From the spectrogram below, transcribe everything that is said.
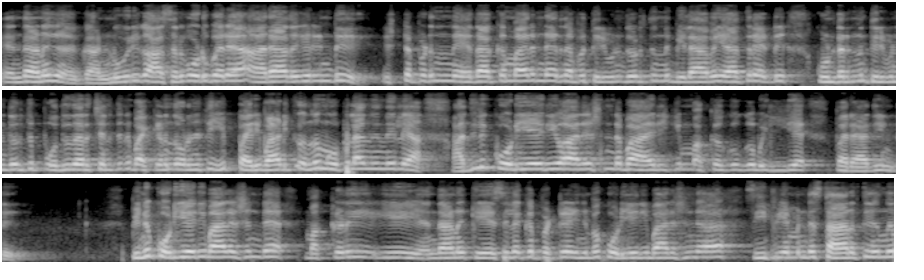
എന്താണ് കണ്ണൂർ കാസർഗോഡ് വരെ ആരാധകരുണ്ട്. ഇഷ്ടപ്പെടുന്ന നേതാക്കന്മാരുണ്ടായിരുന്നു. അപ്പോൾ തിരുവനന്തപുരത്ത് നിന്ന് ബിലാപ യാത്രയായിട്ട് കുണ്ടരനും തിരുവനന്തപുരത്ത് പൊതുദർശനത്തിന് വയ്ക്കണം എന്ന് പറഞ്ഞിട്ട് ഈ പരിപാടിക്കൊന്നും മൂപ്പിലാൻ നിന്നില്ല. അതിൽ കൊടിയേരി ബാലകൃഷ്ണന്റെ ഭാര്യയ്ക്കും മക്കൾക്കൊക്കെ വലിയ പരാതിയുണ്ട്. പിന്നെ കൊടിയേരി ബാലകൃഷ്ണന്റെ മക്കൾ ഈ എന്താണ് കേസിലൊക്കെ പെട്ട് കഴിഞ്ഞപ്പോൾ കൊടിയേരി ബാലകൃഷ്ണൻ സി പി എമ്മിന്റെ സ്ഥാനത്ത് നിന്ന്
